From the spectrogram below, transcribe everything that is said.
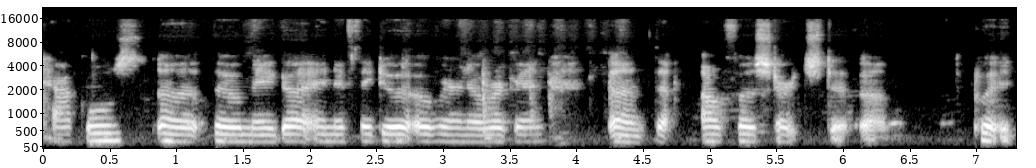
tackles uh, the omega, and if they do it over and over again, um, the alpha starts to um, put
